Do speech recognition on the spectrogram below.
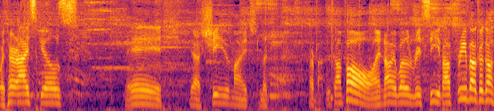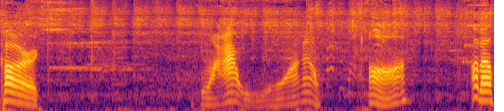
With her eye skills, eh, yeah, she might let her Bakugan fall, and now I will receive a free Bakugan card. Wow! Wow! Aww. Oh well.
